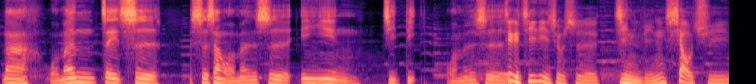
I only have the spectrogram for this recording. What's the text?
那我们这一次，事实上我们是阴应基地，我们是这个基地就是紧邻校区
